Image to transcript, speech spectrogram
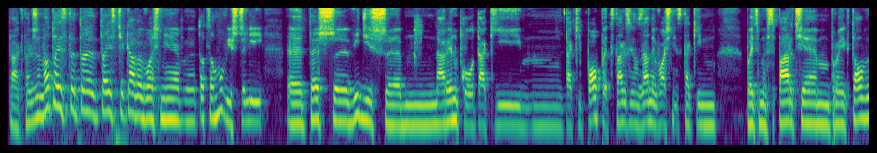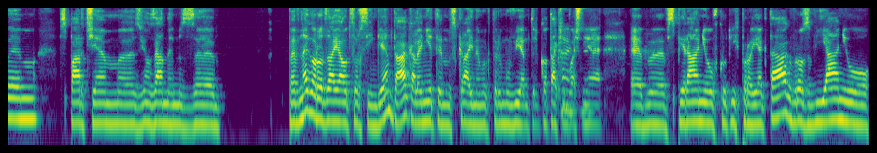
Tak, także no to jest, to, to jest ciekawe właśnie to, co mówisz, czyli E, też widzisz na rynku taki, taki popyt, tak, związany właśnie z takim powiedzmy wsparciem projektowym, wsparciem związanym z pewnego rodzaju outsourcingiem, tak, ale nie tym skrajnym, o którym mówiłem, tylko takim tak, właśnie wspieraniu w krótkich projektach, w rozwijaniu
